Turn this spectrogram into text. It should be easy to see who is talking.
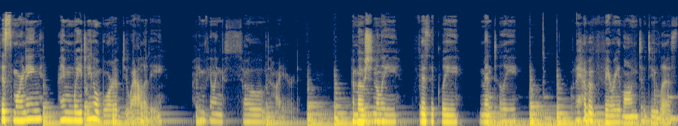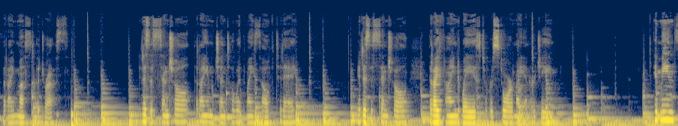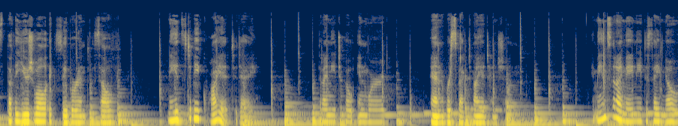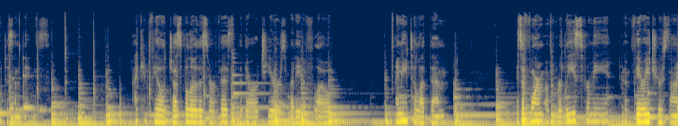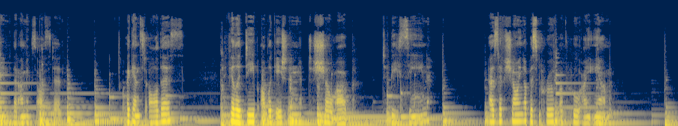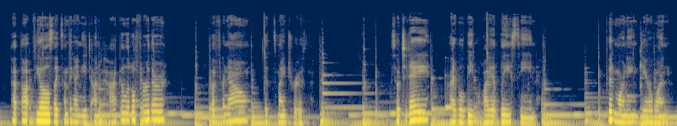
Speaker 1: This morning, I'm waging a war of duality. I am feeling so tired. Emotionally, physically, mentally. But I have a very long to do list that I must address. It is essential that I am gentle with myself today. It is essential that I find ways to restore my energy. It means that the usual exuberant self needs to be quiet today, that I need to go inward and respect my attention. It means that I may need to say no to some things. I can feel just below the surface that there are tears ready to flow. I need to let them. It's a form of release for me and a very true sign that I'm exhausted. Against all this, feel a deep obligation to show up, to be seen, as if showing up is proof of who I am. That thought feels like something I need to unpack a little further, but for now, it's my truth. So today, I will be quietly seen. Good morning, dear one.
